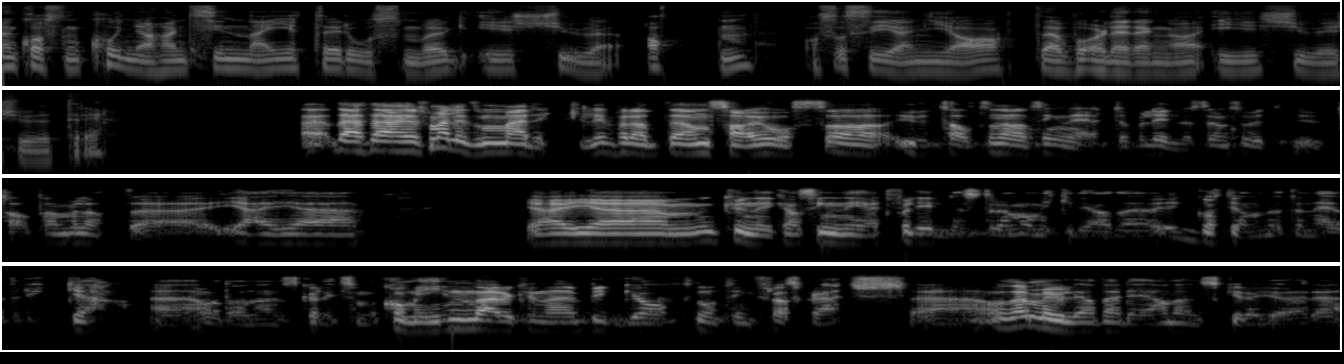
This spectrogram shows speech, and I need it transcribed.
Men hvordan kunne han si nei til Rosenborg i 2018, og så sier han ja til Vålerenga i 2023? Det, det er jo som er litt merkelig, for at han sa jo også, uttalte når han signerte for Lillestrøm, så uttalte han vel at uh, jeg, uh, jeg kunne ikke ha signert for Lillestrøm om ikke de hadde gått gjennom dette nedrykket. og at han ønsker liksom å komme inn der og kunne bygge opp ting fra scratch. og det er mulig at det er det han ønsker å gjøre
